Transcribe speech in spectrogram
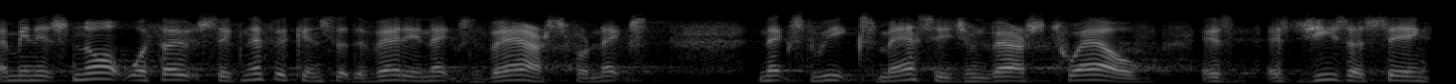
I mean, it's not without significance that the very next verse for next, next week's message in verse 12 is, is Jesus saying,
